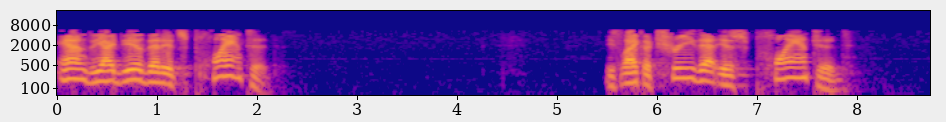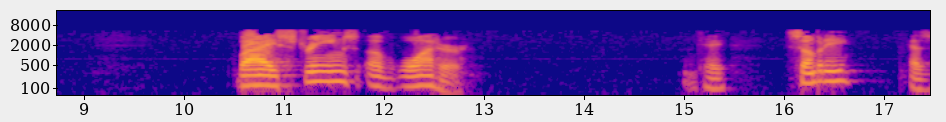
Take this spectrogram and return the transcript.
and the idea that it's planted. He's like a tree that is planted by streams of water. Okay? Somebody has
